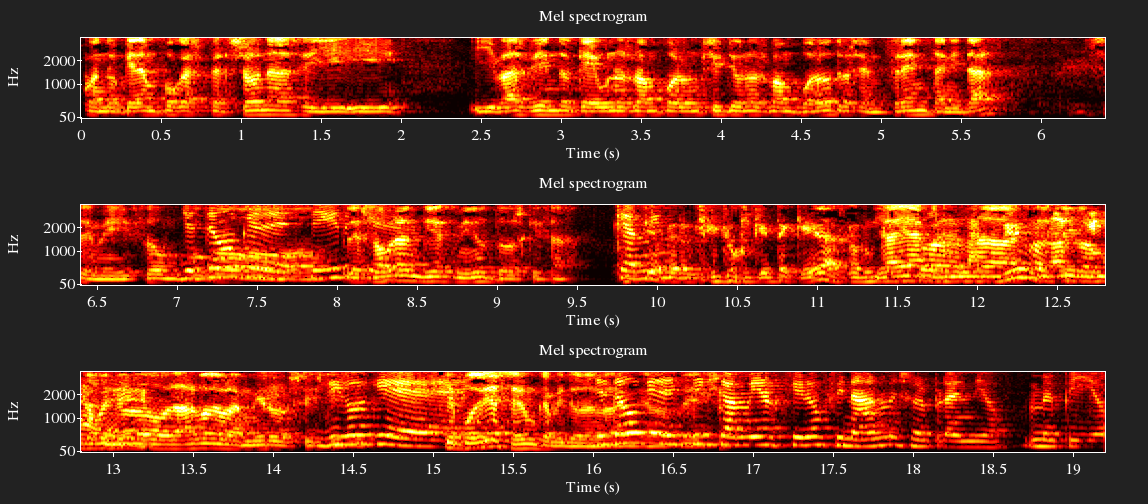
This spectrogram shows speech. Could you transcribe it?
cuando quedan pocas personas y, y- y vas viendo que unos van por un sitio, unos van por otro, se enfrentan y tal. Se me hizo un Yo poco... tengo que decir Le que- sobran 10 minutos, quizá. Que a mí- pero ¿qué- ¿con qué te quedas? ¿Con un Ya, ya, capítulo con, de Black una, Mirror sí, sí, con un capítulo largo de Black Mirror, sí, Digo sí. que- Es que podría ser un capítulo de Yo Black tengo que Mirror, de decir que a mí el giro final me sorprendió. Me pilló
